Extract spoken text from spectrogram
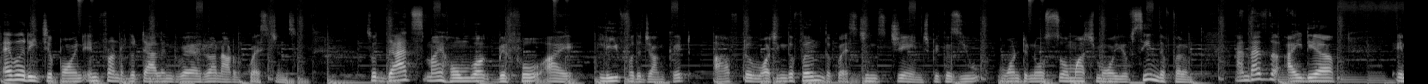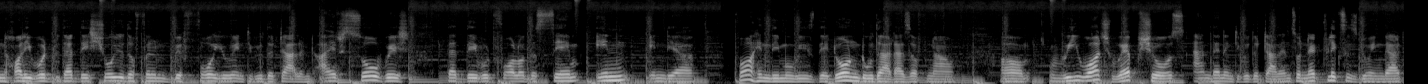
ever reach a point in front of the talent where I run out of questions. So that's my homework before I leave for the junket after watching the film, the questions change because you want to know so much more. You've seen the film. And that's the idea in Hollywood that they show you the film before you interview the talent. I so wish that they would follow the same in India for Hindi movies. They don't do that as of now. Um, we watch web shows and then interview the talent. So Netflix is doing that,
